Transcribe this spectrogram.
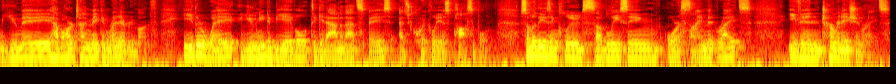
you may have a hard time making rent every month. Either way, you need to be able to get out of that space as quickly as possible. Some of these include subleasing or assignment rights, even termination rights.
